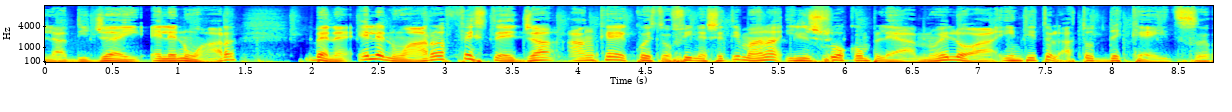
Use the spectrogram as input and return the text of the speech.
la DJ Elenoir. Bene, Elenoir festeggia anche questo fine settimana il suo compleanno e lo ha intitolato Decades.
